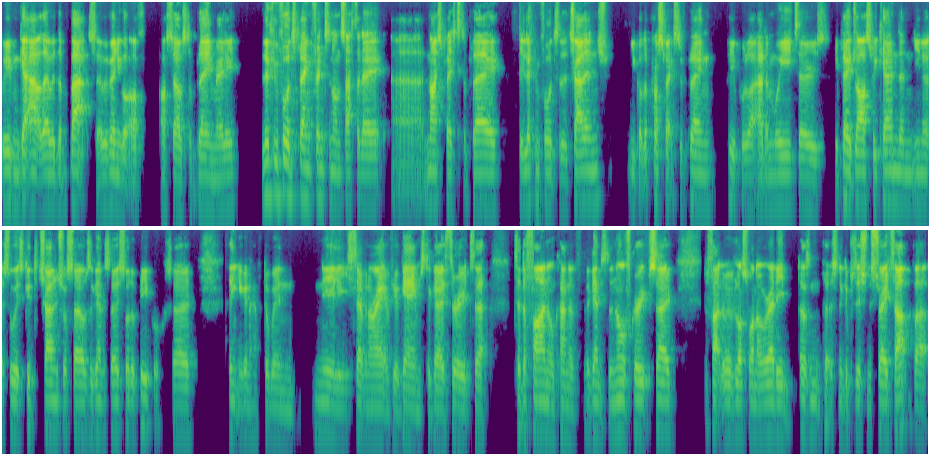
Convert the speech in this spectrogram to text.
to even get out there with the bat. So we've only got off, ourselves to blame, really. Looking forward to playing Frinton on Saturday. Uh, nice place to play. Be looking forward to the challenge. You've got the prospects of playing people like Adam Wheater, he played last weekend, and you know it's always good to challenge yourselves against those sort of people. So I think you're going to have to win nearly seven or eight of your games to go through to to the final kind of against the North group. So the fact that we've lost one already doesn't put us in a good position straight up. But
